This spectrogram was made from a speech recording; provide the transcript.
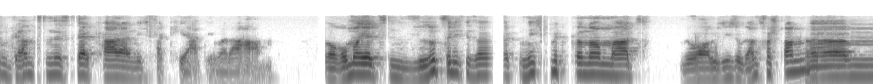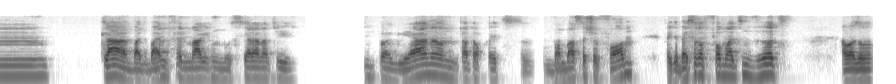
und Ganzen ist der Kader nicht verkehrt, den wir da haben. Warum er jetzt Würz, ehrlich gesagt, nicht mitgenommen hat, ja, habe ich nicht so ganz verstanden. Ähm, klar, bei Bayern-Fan mag ich Musiala natürlich super gerne und hat auch jetzt eine bombastische Form, vielleicht eine bessere Form als ein Würz, aber so,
